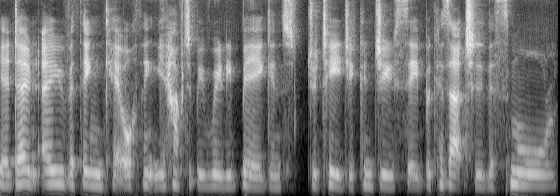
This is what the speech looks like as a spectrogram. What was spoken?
yeah, don't overthink it or think you have to be really big and strategic and juicy because actually the small,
